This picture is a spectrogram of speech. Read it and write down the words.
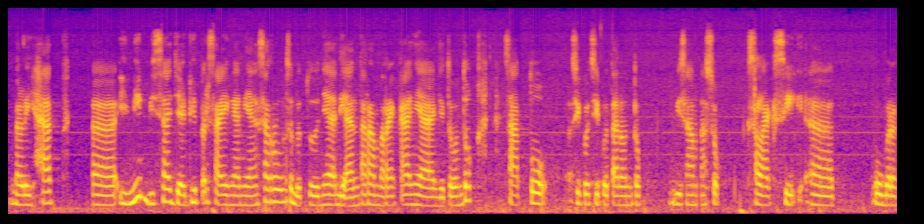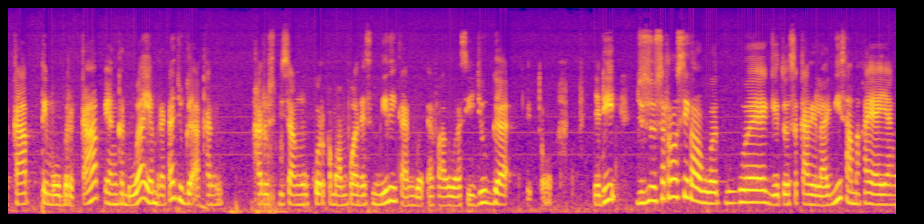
melihat eh, ini bisa jadi persaingan yang seru sebetulnya di antara merekanya gitu untuk satu sikut-sikutan untuk bisa masuk seleksi eh, Uber Cup, tim Uber Cup. Yang kedua ya mereka juga akan harus bisa ngukur kemampuannya sendiri kan buat evaluasi juga gitu. Jadi justru seru sih kalau buat gue gitu sekali lagi sama kayak yang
